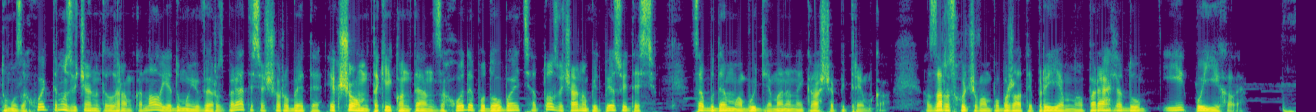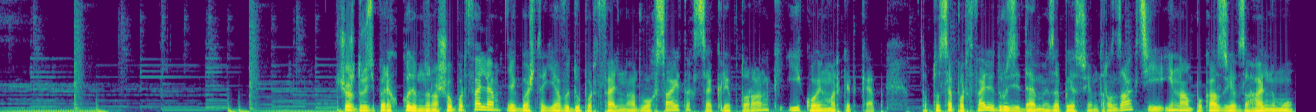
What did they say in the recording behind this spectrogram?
тому заходьте. Ну, звичайно, телеграм-канал. Я думаю, ви розберетеся, що робити. Якщо вам такий контент заходить, подобається, то звичайно підписуйтесь. Це буде, мабуть, для мене найкраща підтримка. А зараз хочу вам побажати приємного перегляду і поїхали. Що ж, друзі, переходимо до нашого портфеля. Як бачите, я веду портфель на двох сайтах: це CryptoRank і CoinMarketCap. Тобто це портфелі, друзі, де ми записуємо транзакції і нам показує в загальному,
